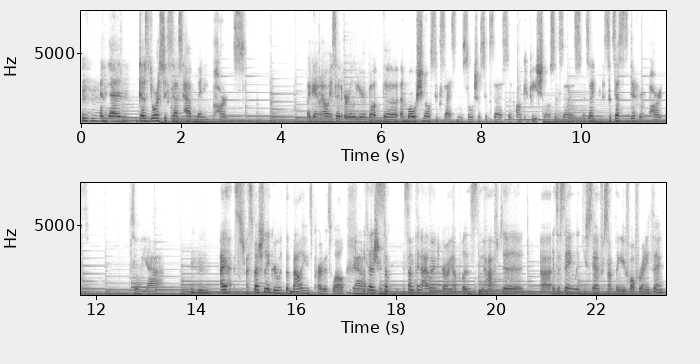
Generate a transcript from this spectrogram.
Mm-hmm. And then does your success have many parts? Again, how I said earlier about the emotional success and the social success, like occupational success. It's like success is different parts. So yeah, Mm-hmm. I especially agree with the values part as well. Yeah, because sure. some, something I learned growing up was you have to. Uh, it's a saying like you stand for something, you fall for anything.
